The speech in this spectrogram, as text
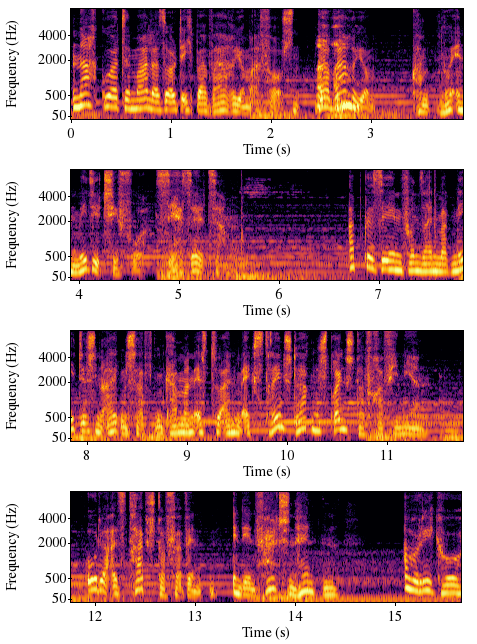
Nach Guatemala sollte ich Bavarium erforschen. Bavarium kommt nur in Medici vor. Sehr seltsam. Abgesehen von seinen magnetischen Eigenschaften kann man es zu einem extrem starken Sprengstoff raffinieren. Oder als Treibstoff verwenden. In den falschen Händen. Oh, Rico,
